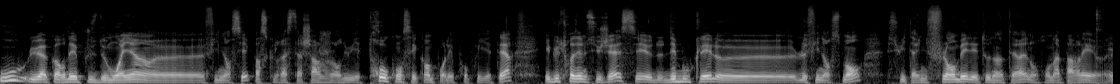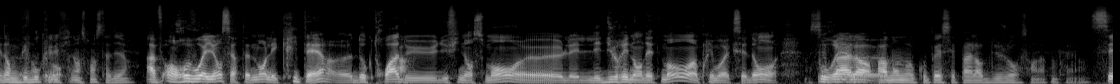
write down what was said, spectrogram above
ou lui accorder plus de moyens euh, financiers, parce que le reste à charge aujourd'hui est trop conséquent pour les propriétaires. Et puis le troisième sujet, c'est de déboucler le, financement suite à une flambée des taux d'intérêt dont on a parlé. et donc déboucler le financement, c'est-à-dire En revoyant certainement les critères d'octroi ah. du, financement, les, durées d'endettement, un primo-excédent pourrait... alors, pardon de me couper, c'est pas à l'ordre du jour, ça on l'a compris. Ce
